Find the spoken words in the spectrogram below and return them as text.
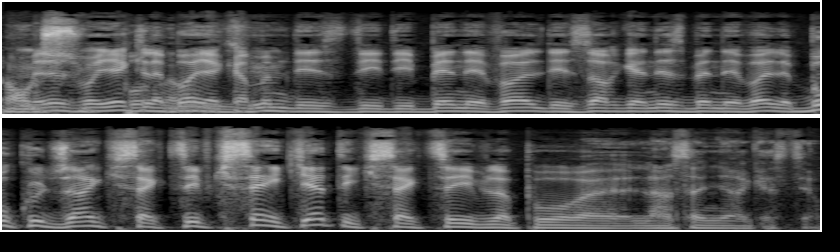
mais là, je voyais que là-bas, il y a quand même des, des, bénévoles, des organismes bénévoles, il y a beaucoup de gens qui s'activent, qui s'inquiètent et qui s'activent pour euh, l'enseignant en question.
